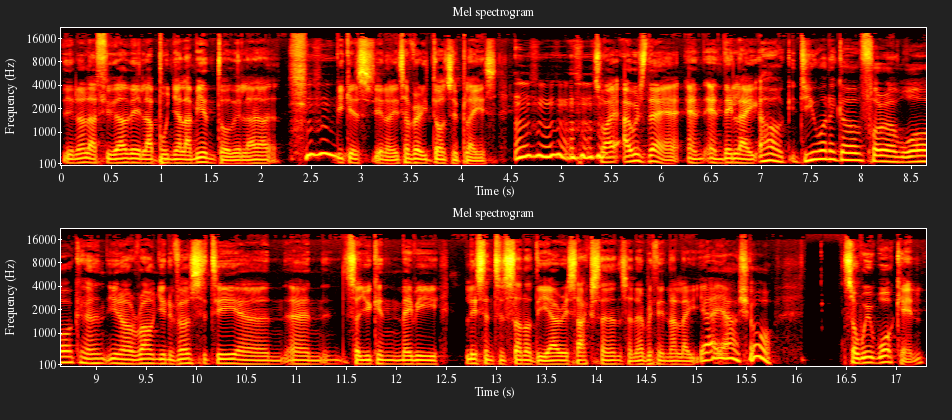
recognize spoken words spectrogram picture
You know, la ciudad del apuñalamiento, de la, because, you know, it's a very dodgy place. so I, I was there, and, and they like, oh, do you want to go for a walk and you know around university and and so you can maybe listen to some of the Irish accents and everything. I'm like, yeah, yeah, sure. So we're walking,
